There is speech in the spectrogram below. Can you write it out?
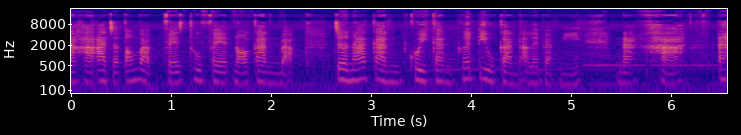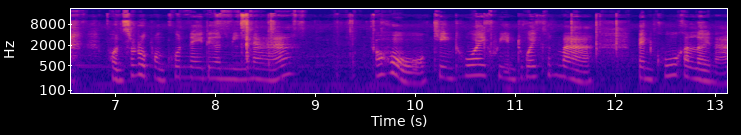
นะคะ อาจจะต้องแบบ face to face เนาะกันแบบ เจอหน้ากันคุยกันเพื่อดีลกันอะไรแบบนี้นะคะอะผลสรุปของคุณในเดือนนี้นะโอ้โหคิงถ้วยควีนถ้วยขึ้นมา เป็นคู่กันเลยนะ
